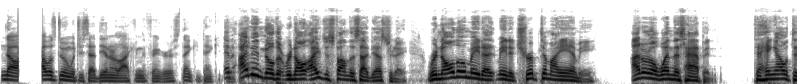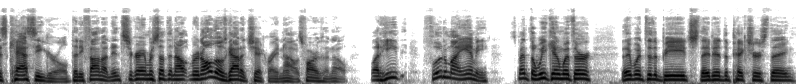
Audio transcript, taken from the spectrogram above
No, I was doing what you said, the interlocking the fingers. Thank you. Thank you. And I didn't know that Ronaldo. I just found this out yesterday. Ronaldo made a made a trip to Miami. I don't know when this happened to hang out with this Cassie girl that he found on Instagram or something. Now Ronaldo's got a chick right now, as far as I know. But he flew to Miami, spent the weekend with her. They went to the beach. They did the pictures thing,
